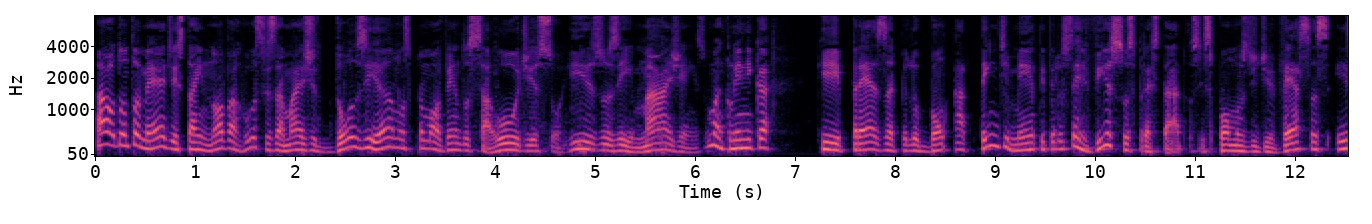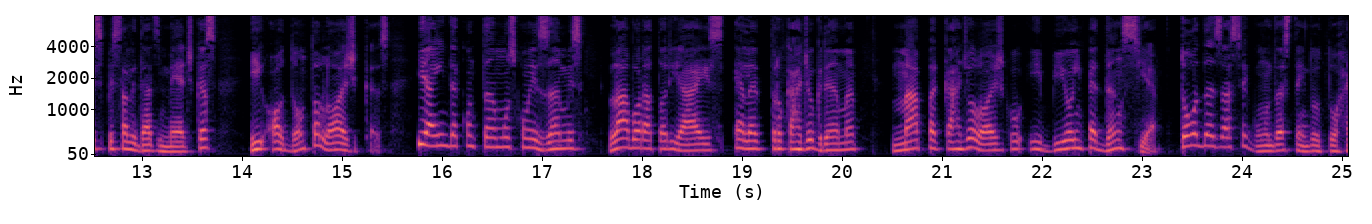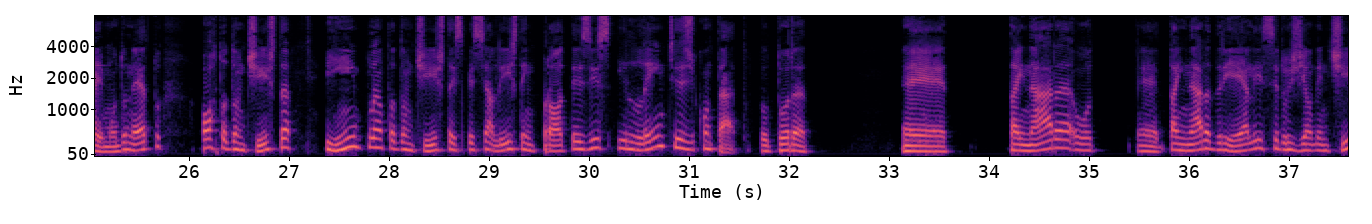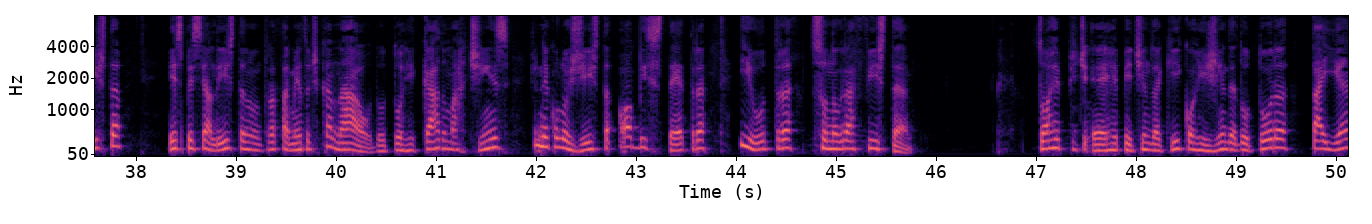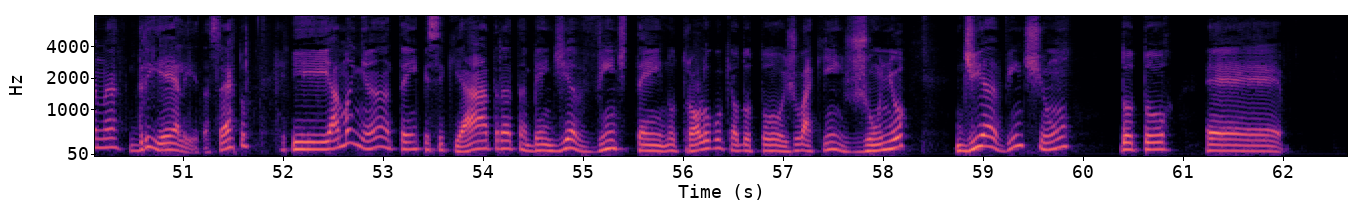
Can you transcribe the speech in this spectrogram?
A Odontomed está em Nova Russas há mais de 12 anos promovendo saúde, sorrisos e imagens. Uma clínica que preza pelo bom atendimento e pelos serviços prestados. Expomos de diversas especialidades médicas e odontológicas. E ainda contamos com exames laboratoriais, eletrocardiograma, mapa cardiológico e bioimpedância. Todas as segundas tem Dr. Raimundo Neto, ortodontista e implantodontista, especialista em próteses e lentes de contato. Doutora é, Tainara, ou, é, Tainara Drielli, cirurgião dentista, especialista no tratamento de canal. Doutor Ricardo Martins, ginecologista, obstetra e ultrassonografista. Só repeti, é, repetindo aqui, corrigindo, é doutora Tayana Drielli, tá certo? E amanhã tem psiquiatra, também dia 20 tem nutrólogo, que é o doutor Joaquim Júnior. Dia 21, doutor é,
